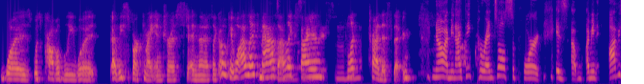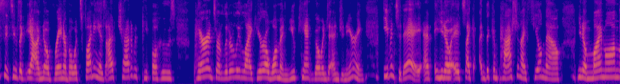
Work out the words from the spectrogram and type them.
was was probably what at least sparked my interest. And then it's like oh, okay well i like math i like science. Mm-hmm. let's try this thing. No i mean i think parental support is uh, i mean obviously it seems like yeah a no brainer but what's funny is i've chatted with people whose parents are literally like you're a woman you can't go into engineering even today. And you know it's like the compassion i feel now you know my mom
